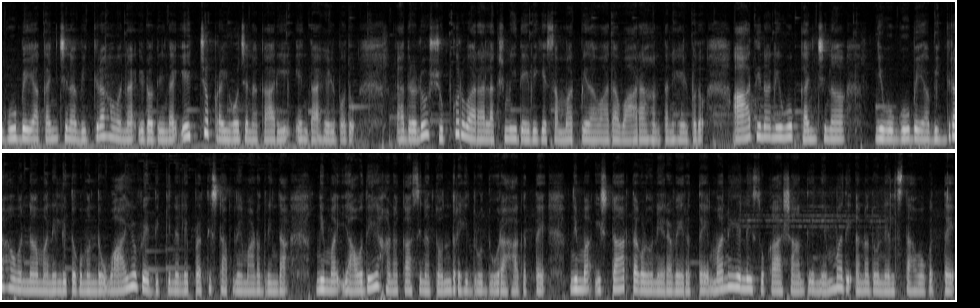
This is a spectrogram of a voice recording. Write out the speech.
ಗೂಬೆಯ ಕಂಚಿನ ವಿಗ್ರಹವನ್ನು ಇಡೋದ್ರಿಂದ ಹೆಚ್ಚು ಪ್ರಯೋಜನಕಾರಿ ಅಂತ ಹೇಳ್ಬೋದು. ಅದರಲ್ಲೂ ಶುಕ್ರವಾರ ಲಕ್ಷ್ಮೀ ದೇವಿಗೆ ಸಮರ್ಪಿತವಾದ ವಾರ ಅಂತಲೇ ಹೇಳ್ಬೋದು. ಆ ದಿನ ನೀವು ಕಂಚಿನ ನೀವು ಗೂಬೆಯ ವಿಗ್ರಹವನ್ನು ಮನೆಯಲ್ಲಿ ತಗೊಂಬಂದು ವಾಯುವ್ಯ ದಿಕ್ಕಿನಲ್ಲಿ ಪ್ರತಿಷ್ಠಾಪನೆ ಮಾಡೋದ್ರಿಂದ ನಿಮ್ಮ ಯಾವುದೇ ಹಣಕಾಸಿನ ತೊಂದರೆ ಇದ್ದರೂ ದೂರ ಆಗುತ್ತೆ. ನಿಮ್ಮ ಇಷ್ಟಾರ್ಥಗಳು ನೆರವೇರುತ್ತೆ. ಮನೆಯಲ್ಲಿ ಸುಖ, ಶಾಂತಿ, ನೆಮ್ಮದಿ ಅನ್ನೋದು ನೆಲೆಸ್ತಾ ಹೋಗುತ್ತೆ.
